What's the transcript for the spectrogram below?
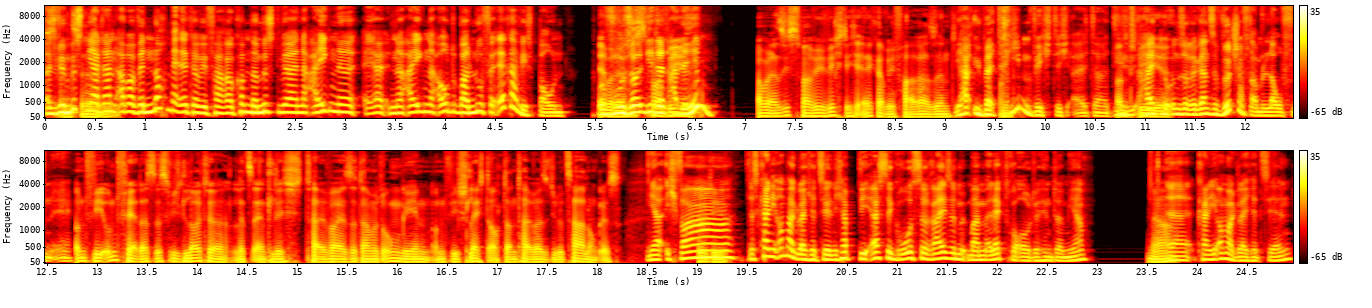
Also wir müssen ja ähm, dann, aber wenn noch mehr Lkw-Fahrer kommen, dann müssten wir eine eigene, äh, eine eigene Autobahn nur für LKWs bauen. Ja, Und aber wo sollen die denn alle hin? Aber dann siehst du mal, wie wichtig Lkw-Fahrer sind. Ja, übertrieben wichtig, Alter. Die wie- halten unsere ganze Wirtschaft am Laufen, ey. Und wie unfair das ist, wie die Leute letztendlich teilweise damit umgehen und wie schlecht auch dann teilweise die Bezahlung ist. Ja, ich war, das kann ich auch mal gleich erzählen. Ich habe die erste große Reise mit meinem Elektroauto hinter mir. Ja. Äh, kann ich auch mal gleich erzählen.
